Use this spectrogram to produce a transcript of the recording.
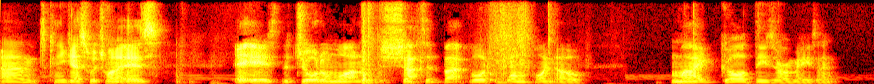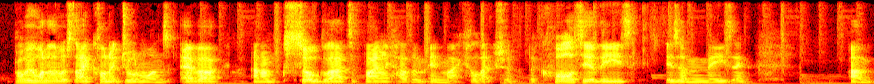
and can you guess which one it is it is the Jordan 1 Shattered Backboard 1.0 my god, these are amazing. Probably one of the most iconic Jordan ones ever, and I'm so glad to finally have them in my collection. The quality of these is amazing. I'm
